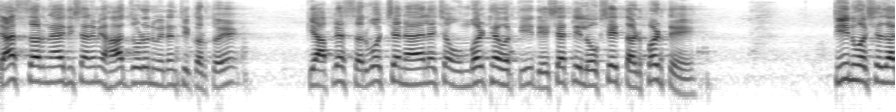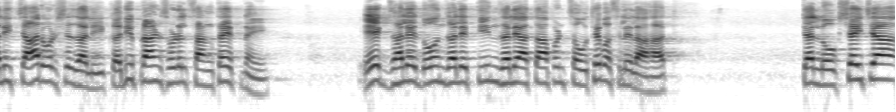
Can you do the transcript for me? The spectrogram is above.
त्याच सरन्यायाधीशाने मी हात जोडून विनंती करतोय की आपल्या सर्वोच्च न्यायालयाच्या उंबरठ्यावरती देशातली लोकशाही तडफडते. तीन वर्ष झाली चार वर्ष झाली कधी प्राण सोडेल सांगता येत नाही. एक झाले दोन झाले तीन झाले आता आपण चौथे बसलेले आहात. त्या लोकशाहीच्या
